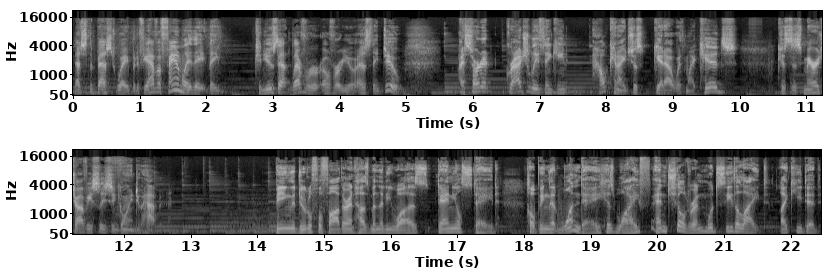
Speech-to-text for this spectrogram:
That's the best way. But if you have a family, they, they can use that lever over you as they do. I started gradually thinking, how can I just get out with my kids? Because this marriage obviously isn't going to happen. Being the dutiful father and husband that he was, Daniel stayed, hoping that one day his wife and children would see the light like he did.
